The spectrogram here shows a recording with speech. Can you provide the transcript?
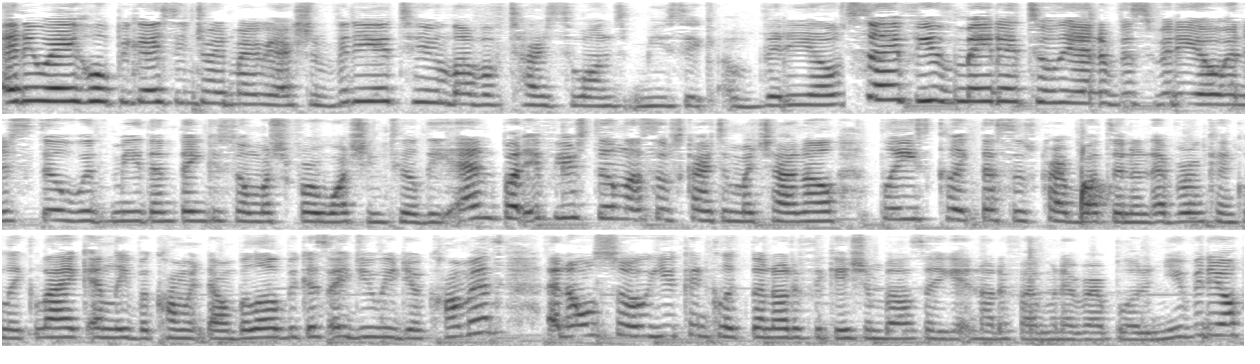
Anyway, hope you guys enjoyed my reaction video to Love of Tired Swans music video. So if you've made it till the end of this video and is still with me, then thank you so much for watching till the end. But if you're still not subscribed to my channel, please click the subscribe button and everyone can click like and leave a comment down below because I do read your comments. And also you can click the notification bell so you get notified whenever I upload a new video.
